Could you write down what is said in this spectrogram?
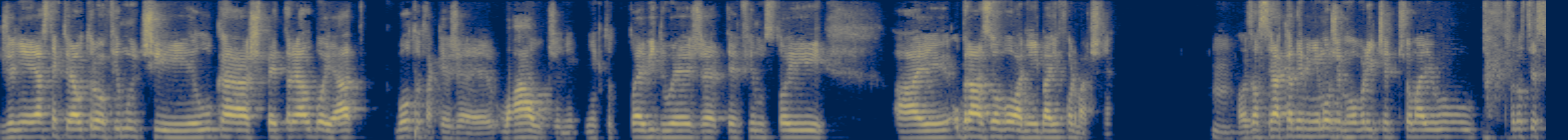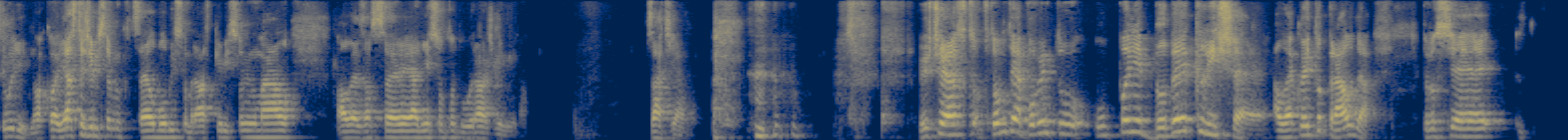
že nie je jasné, kto je autorom filmu, či Lukáš, Petr alebo ja, bolo to také, že wow, že niekto to eviduje, že ten film stojí aj obrázovo a nie iba informačne. Hmm. Ale zase akadémii nemôžem hovoriť, že čo majú proste súdiť. No ako, jasne, že by som ju chcel, bol by som rád, keby som ju mal, ale zase ja nie som to tu urážlivý. No. Zatiaľ. Vieš čo, ja v tomto ja poviem tu úplne blbé kliše, ale ako je to pravda. Proste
